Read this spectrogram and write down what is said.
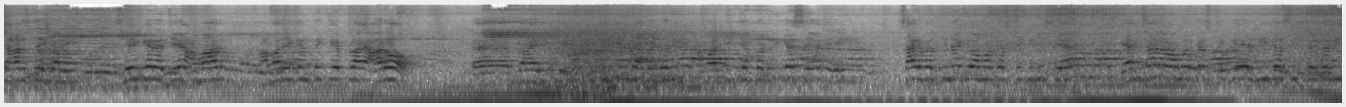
চার্জ দেয় গাড়ি, সেই গ্যারেজে আমার আমার এখান থেকে প্রায় আরও প্রায় আমার এই পাঁচ দিন আগে আমার কাছ থেকে নিচ্ছে আমার কাছ থেকে লিডার সিস্টের গাড়ি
